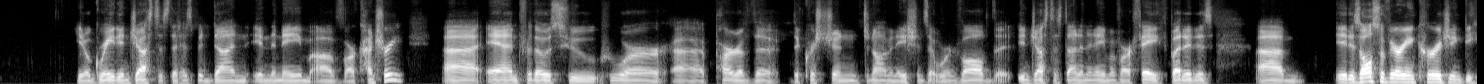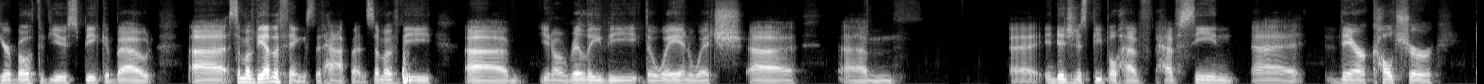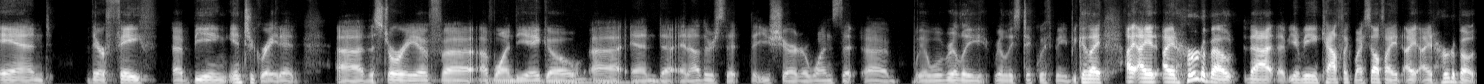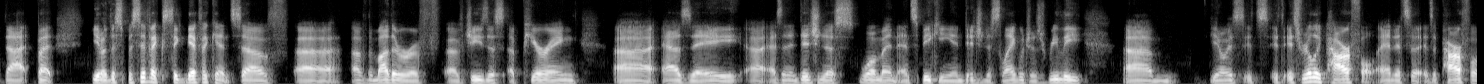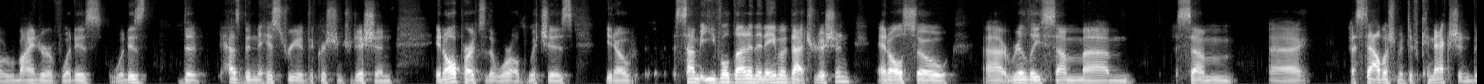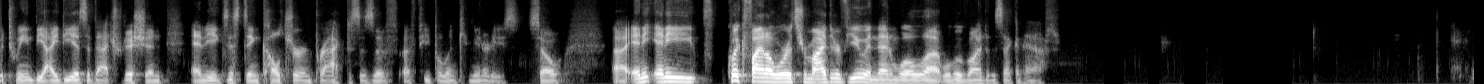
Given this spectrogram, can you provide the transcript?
you know, great injustice that has been done in the name of our country. Uh, and for those who who are uh, part of the the Christian denominations that were involved, injustice done in the name of our faith. But it is um, it is also very encouraging to hear both of you speak about uh, some of the other things that happen, some of the uh, you know, really the the way in which uh, um, uh, indigenous people have have seen uh, their culture and their faith being integrated. Uh, the story of uh, of Juan Diego uh, and and others that that you shared are ones that will really really stick with me. Because I I I had heard about that you know being a Catholic myself I I would heard about that but you know the specific significance of of the mother of of Jesus appearing uh, as a uh, as an indigenous woman and speaking indigenous languages really um, you know it's it's it's really powerful. And it's a it's a powerful reminder of what is what is the has been the history of the Christian tradition in all parts of the world which is you know some evil done in the name of that tradition and also uh, really some um, some uh, establishment of connection between the ideas of that tradition and the existing culture and practices of, of people and communities. So, uh, any any quick final words from either of you, and then we'll uh, we'll move on to the second half.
